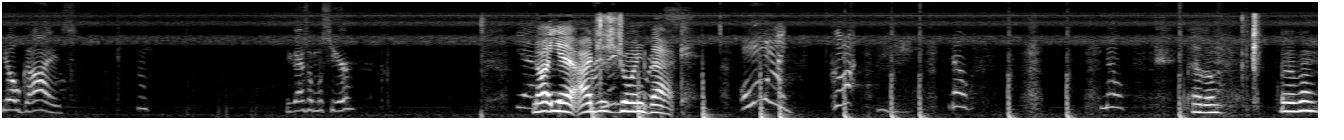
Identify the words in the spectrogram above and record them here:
Yo, guys. You guys almost here? Yeah. Not yet, I just joined back. Oh my god! No. No. Boom. Boom.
